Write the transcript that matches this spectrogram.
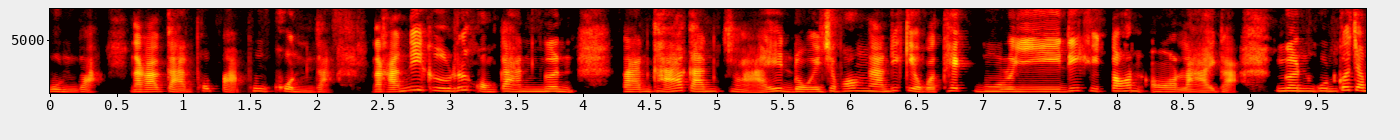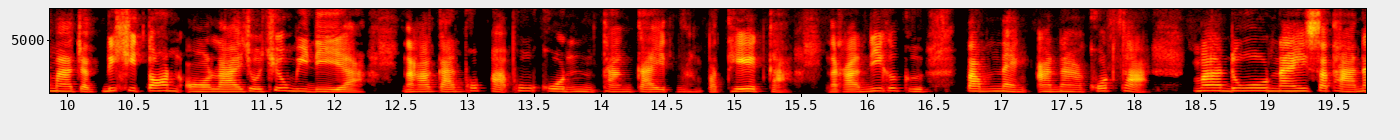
คุณค่ะนะคะ การพบปะผู้คนค่ะนะคะ นี่คือเรื่องของการเงิน การค้าการขายโดยเฉพาะงานที่เกี่ยวกับเทคโนโลยีดิจิทัลออนไลน์ค่ะ เงินคุณก็จะมาจากดิจิทัลออนไลน์ Social Media นะคะ การพบปะผู้คนทางไกลต่างประเทศค่ะนะคะ นี่ก็คือตำแหน่งอนาคตค่ะมาดูในสถาน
